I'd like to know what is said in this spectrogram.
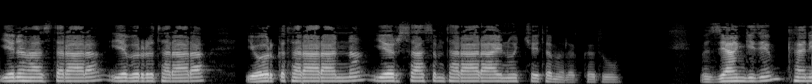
የነሐስ ተራራ፣ የብር ተራራ፣ የወርቅ ተራራ የእርሳስም ተራራ አይኖች የተመለከቱ። በዚያን ጊዜም ከእኔ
